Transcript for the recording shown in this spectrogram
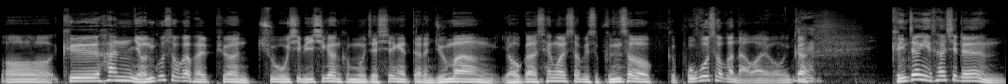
어, 그 한 연구소가 발표한 주 52시간 근무제 시행에 따른 유망 여가 생활 서비스 분석 그 보고서가 나와요. 그러니까 네. 굉장히 사실은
